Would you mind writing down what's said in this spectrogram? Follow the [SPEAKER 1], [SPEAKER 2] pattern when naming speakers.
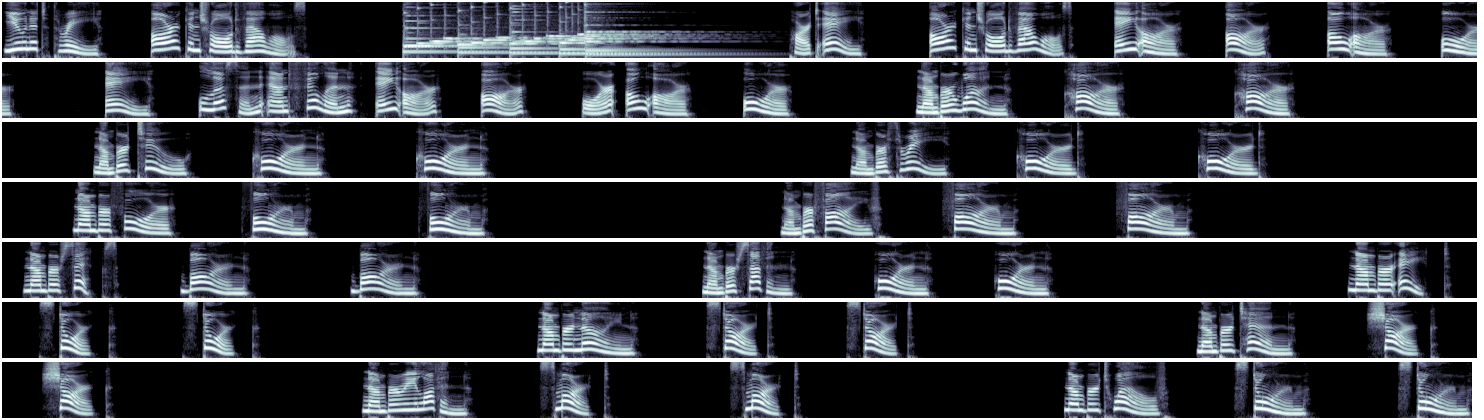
[SPEAKER 1] Unit 3 R controlled vowels. Part A R controlled vowels AR, R, OR, OR. A. Listen and fill in AR, R, or OR, OR. Number 1. Car, car. Number 2. Corn, corn. Number 3. Cord, cord. Number 4. Form, form. Number 5. Farm, farm. Number 6. Barn, barn. Number 7. Horn, horn. Number 8. Stork, stork. Number 9. Start, start. Number 10. Shark, shark. Number 11. Smart, smart. Number 12. Storm, storm.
